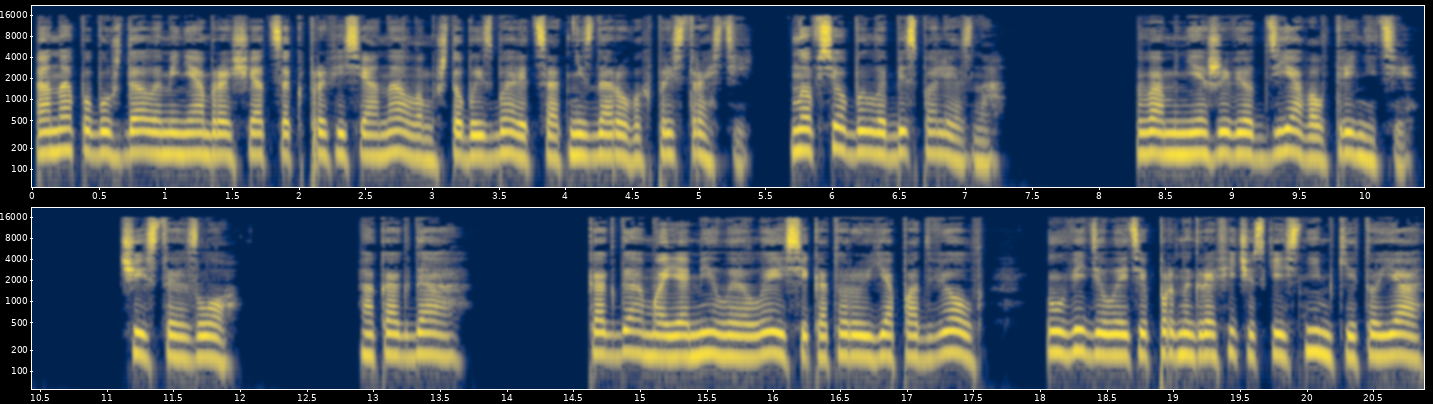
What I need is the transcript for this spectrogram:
Она побуждала меня обращаться к профессионалам, чтобы избавиться от нездоровых пристрастий. Но все было бесполезно. Во мне живет дьявол Тринити. Чистое зло. А когда когда моя милая Лейси, которую я подвел, увидела эти порнографические снимки, то я...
